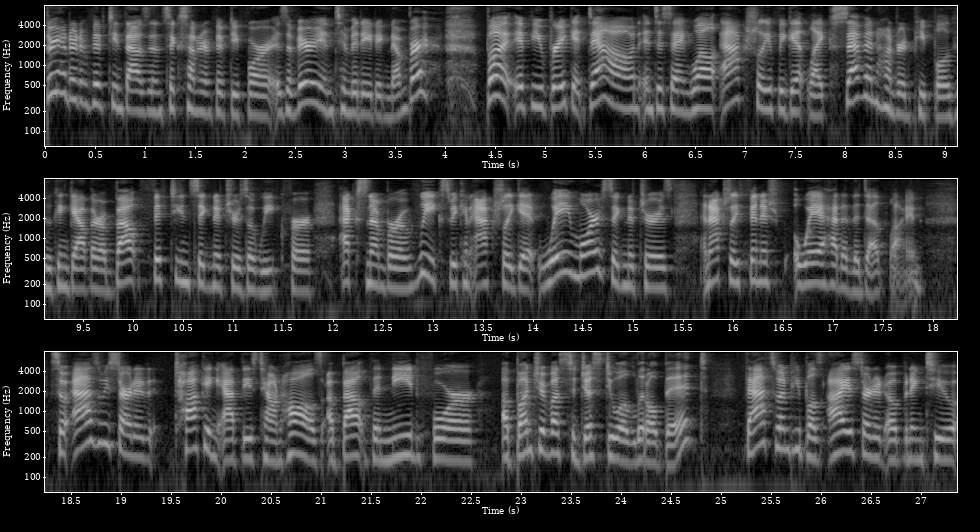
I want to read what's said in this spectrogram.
315,654 is a very intimidating number. But if you break it down into saying, well, actually, if we get like 700 people who can gather about 15 signatures a week for X number of weeks, we can actually get way more signatures and actually finish way ahead of the deadline. So as we started talking at these town halls about the need for a bunch of us to just do a little bit, that's when people's eyes started opening to,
